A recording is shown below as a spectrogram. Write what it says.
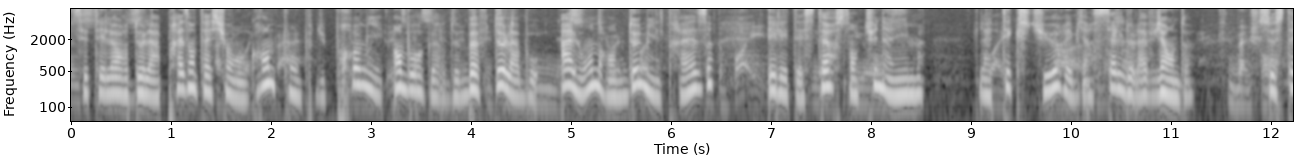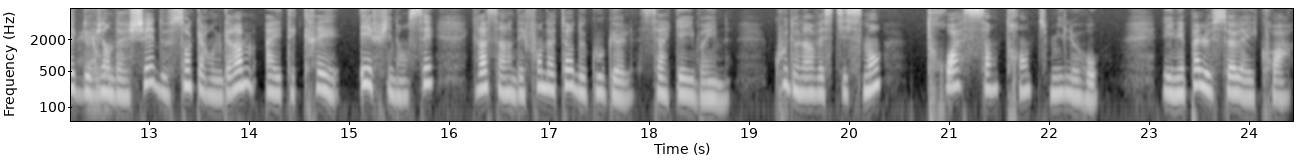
C'était lors de la présentation en grande pompe du premier hamburger de bœuf de labo à Londres en 2013 et les testeurs sont unanimes. La texture est bien celle de la viande. Ce steak de viande hachée de 140 grammes a été créé et financé grâce à un des fondateurs de Google, Sergey Brin. Coût de l'investissement 330 000 euros. Et il n'est pas le seul à y croire.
